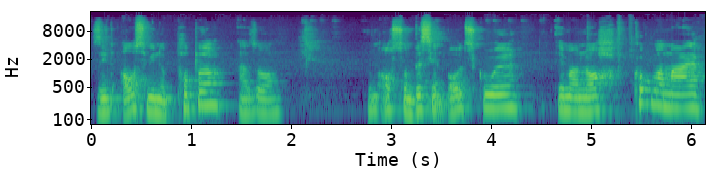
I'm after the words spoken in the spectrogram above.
sieht aus wie eine Puppe, also auch so ein bisschen oldschool immer noch. Gucken wir mal,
